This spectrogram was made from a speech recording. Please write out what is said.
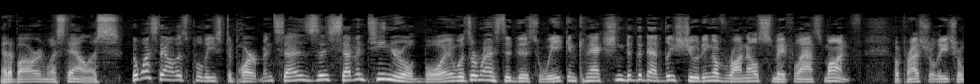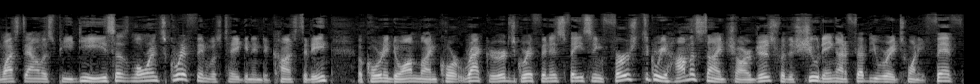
at a bar in West Allis. The West Allis Police Department says a 17 year old boy was arrested this week in connection to the deadly shooting of Ronell Smith last month. A press release from West Allis PD says Lawrence Griffin was taken into custody. According to online court records, Griffin is facing first degree homicide charges for the shooting on February 25th.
